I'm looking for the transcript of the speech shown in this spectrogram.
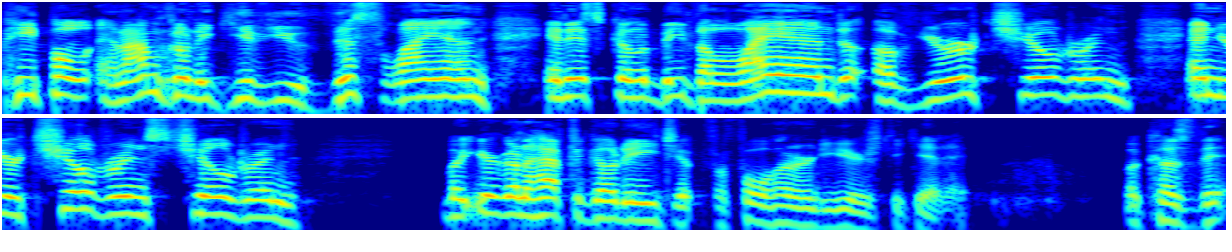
people, and I'm going to give you this land, and it's going to be the land of your children and your children's children. But you're going to have to go to Egypt for 400 years to get it because the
